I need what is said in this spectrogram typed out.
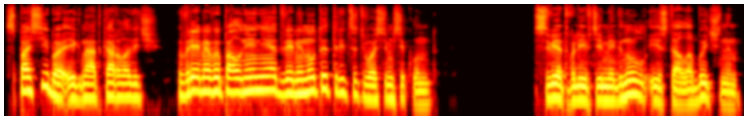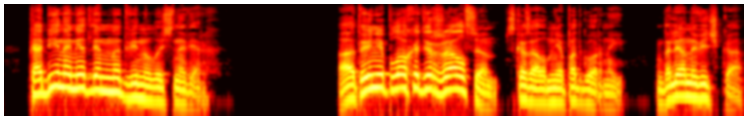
Спасибо, Игнат Карлович. Время выполнения 2 минуты 38 секунд. Свет в лифте мигнул и стал обычным. Кабина медленно двинулась наверх. «А ты неплохо держался», — сказал мне Подгорный. «Для новичка.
